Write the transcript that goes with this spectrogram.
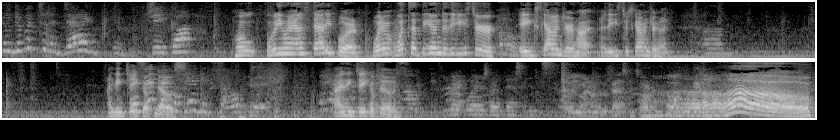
hey, give it to the dad, Jacob. Well, what do you want to ask Daddy for? What are, What's at the end of the Easter Oh. egg scavenger hunt or the Easter scavenger hunt? Um, I think Jacob said knows. Peppa Pig, so- I think Jacob knows. Where, where's our baskets? Oh, you want to know where the baskets are? Ah. Oh, oh.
